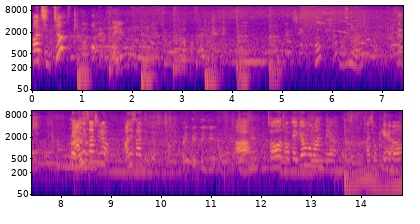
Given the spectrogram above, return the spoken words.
아, 진짜? 근데 일본으로 어? 무슨 말이야? 이 안에서 하시래요. 안에서 할 텐데요. 아, 저, 저 배경으로 한대요. 다시 올게요.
